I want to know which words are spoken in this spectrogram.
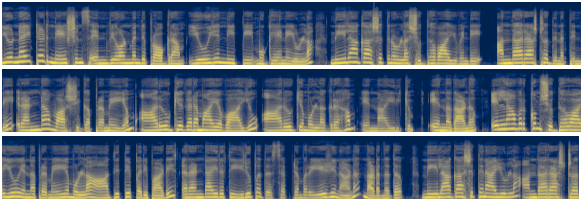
United Nations Environment Programme U N E P മുഖേനയുള്ള നീലാകാശത്തിനുള്ള ശുദ്ധവായുവിന്റെ അന്താരാഷ്ട്ര ദിനത്തിന്റെ രണ്ടാം വാർഷിക പ്രമേയം ആരോഗ്യകരമായ വായു ആരോഗ്യമുള്ള ഗ്രഹം എന്നായിരിക്കും എന്നതാണ്. എല്ലാവർക്കും ശുദ്ധവായു എന്ന പ്രമേയമുള്ള ആദ്യത്തെ പരിപാടി രണ്ടായിരത്തി ഇരുപത് സെപ്റ്റംബർ ഏഴിനാണ് നടന്നത്. നീലാകാശത്തിനായുള്ള അന്താരാഷ്ട്ര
